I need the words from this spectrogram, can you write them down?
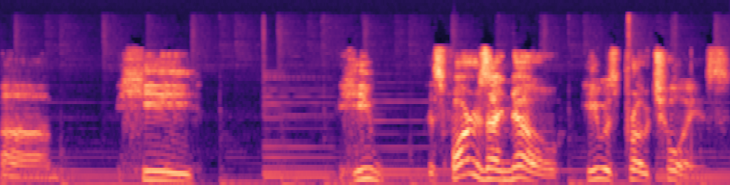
Um, he he as far as I know, he was pro-choice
